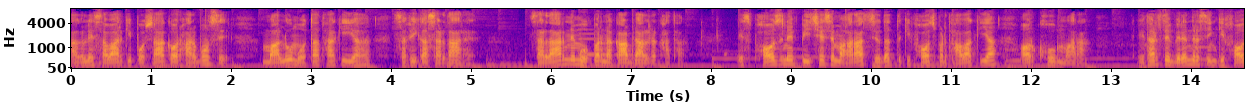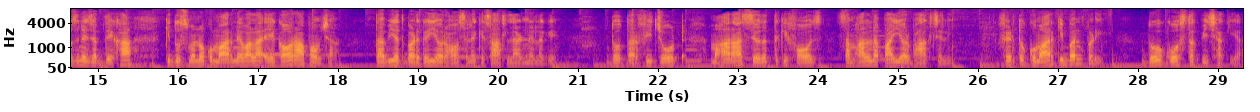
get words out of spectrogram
अगले सवार की पोशाक और हरबों से मालूम होता था कि यह सभी का सरदार है। सरदार ने मुँह पर नकाब डाल रखा था। इस फौज ने पीछे से महाराज शिवदत्त की फौज पर धावा किया और खूब मारा। इधर से वीरेंद्र सिंह की फौज ने जब देखा कि दुश्मनों को मारने वाला एक और आ पहुँचा, तबीयत बढ़ गई और हौसले के साथ लड़ने लगे। दो तरफी चोट महाराज शिवदत्त की फौज संभाल न पाई और भाग चली। फिर तो कुमार की बन पड़ी, दो कोस तक पीछा किया।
